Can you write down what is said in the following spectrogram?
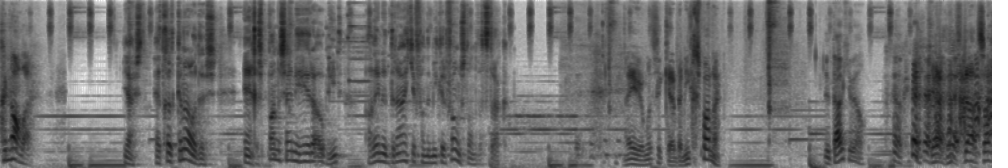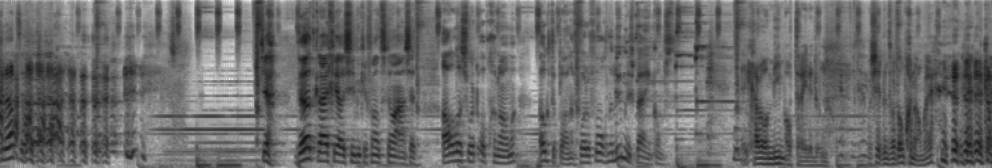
knallen. Juist, het gaat knallen dus. En gespannen zijn de heren ook niet, alleen het draadje van de microfoon stond wat strak. Nee jongens, ik eh, ben niet gespannen. Je touwtje wel. Ja, inderdaad. Zag je dat? Tja, dat krijg je als je je microfoon te snel aanzet. Alles wordt opgenomen, ook de plannen voor de volgende Luminous bijeenkomst. Ik ga wel een meme optreden doen. Oh shit, dit wordt opgenomen hè? ik, kan...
